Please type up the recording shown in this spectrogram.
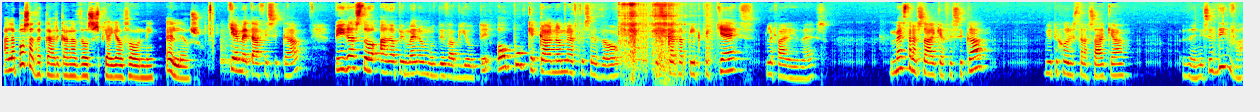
Αλλά πόσα δεκάρικα να δώσεις πια για οθόνη, έλεος. Και μετά φυσικά πήγα στο αγαπημένο μου Diva Beauty, όπου και κάναμε αυτές εδώ τις καταπληκτικές βλεφαρίδες. Με στρασάκια φυσικά, γιατί χωρίς στρασάκια δεν είσαι ντίβα.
